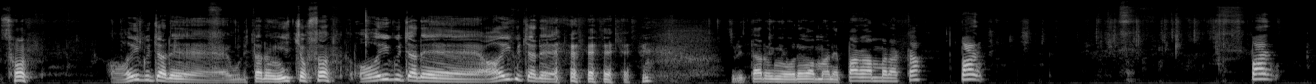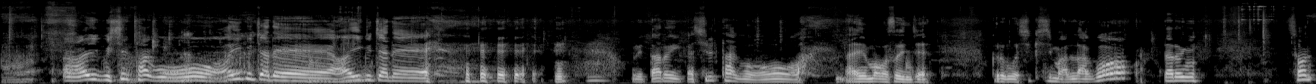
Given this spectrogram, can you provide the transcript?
손 어이구 잘해. 우리 따롱이 이쪽 손. 어이구 잘해. 어이구 잘해. 우리 따롱이 오래간만에 빵 한번 할까? 빵! 빵! 아이고 싫다고. 아이고 잘해. 아이고 잘해. 우리 따릉이가 싫다고. 나이 먹어서 이제 그런 거 시키지 말라고. 따릉이 손.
